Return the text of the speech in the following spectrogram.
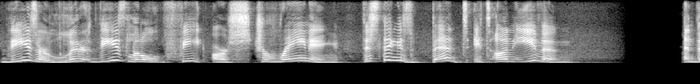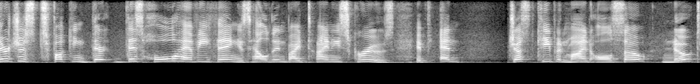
these are lit these little feet are straining. This thing is bent. It's uneven. And they're just fucking they're this whole heavy thing is held in by tiny screws. If and just keep in mind also, note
